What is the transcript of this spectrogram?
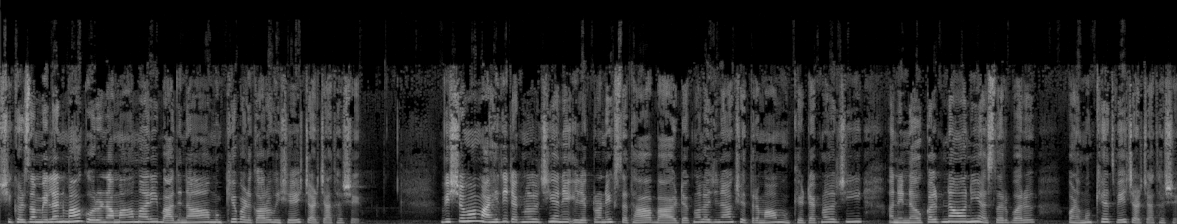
શિખર સંમેલનમાં કોરોના મહામારી બાદના મુખ્ય પડકારો વિશે ચર્ચા થશે. વિશ્વમાં માહિતી ટેકનોલોજી અને ઇલેક્ટ્રોનિક્સ તથા બાયોટેકનોલોજીના ક્ષેત્રમાં મુખ્ય ટેકનોલોજી અને નવકલ્પનાઓની અસર પર પણ મુખ્યત્વે ચર્ચા થશે.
